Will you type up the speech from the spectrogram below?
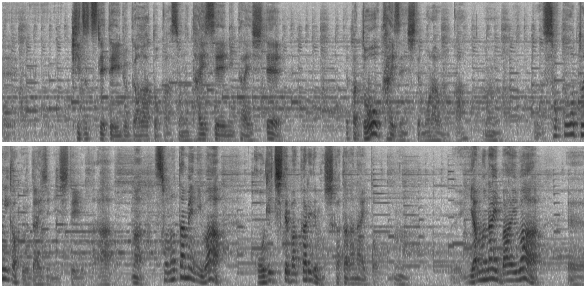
えー、傷つけている側とかその体制に対してやっぱどう改善してもらうのか、うん、そこをとにかく大事にしているから、まあ、そのためには攻撃してばっかりでも仕方がないと、うん、やむない場合は、え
